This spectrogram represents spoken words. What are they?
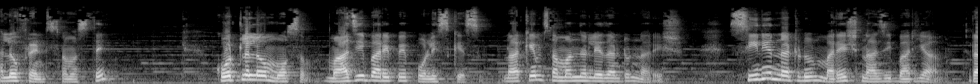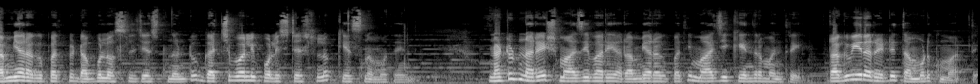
హలో ఫ్రెండ్స్ నమస్తే. కోట్లలో మోసం మాజీ భార్యపై పోలీస్ కేసు. నాకేం సంబంధం లేదంటూ నరేష్. సీనియర్ నటుడు మరేష్ నాజీ భార్య రమ్య రఘుపతిపై డబ్బులు వసూలు చేస్తుందంటూ గచ్చిబౌలి పోలీస్ స్టేషన్లో కేసు నమోదైంది. నటుడు నరేష్ మాజీ భార్య రమ్య రఘుపతి మాజీ కేంద్ర మంత్రి రఘువీరారెడ్డి తమ్ముడు కుమార్తె.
